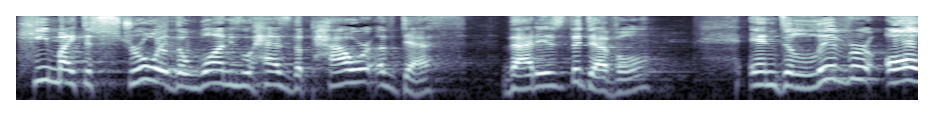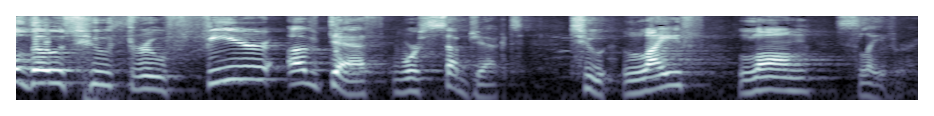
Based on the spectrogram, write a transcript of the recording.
he might destroy the one who has the power of death, that is the devil, and deliver all those who through fear of death were subject to lifelong slavery.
